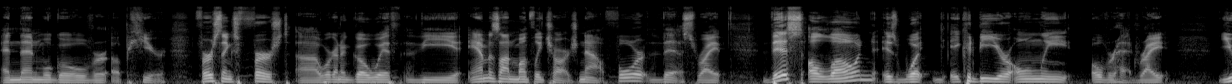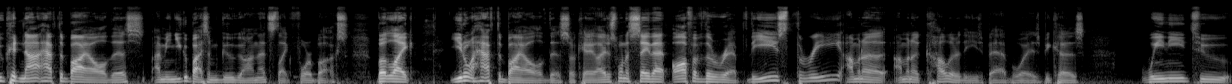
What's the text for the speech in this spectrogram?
and then we'll go over up here. First things first, uh, we're to go with the Amazon monthly charge. Now, for this, right, this alone is what it could be your only overhead, right? You could not have to buy all this. I mean, you could buy some Goo Gone, that's like four bucks. But like, you don't have to buy all of this, okay? I just want to say that off of the rip. These three, I'm gonna I'm gonna color these bad boys because we need to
